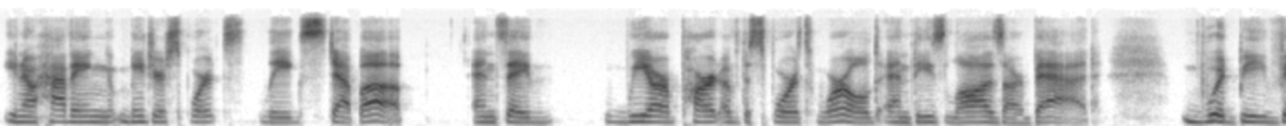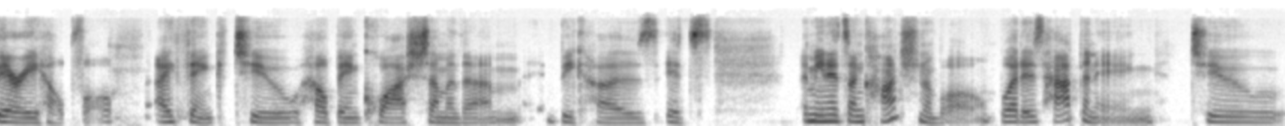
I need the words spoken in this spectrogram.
you know having major sports leagues step up and say we are part of the sports world and these laws are bad would be very helpful i think to helping quash some of them because it's i mean it's unconscionable what is happening to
